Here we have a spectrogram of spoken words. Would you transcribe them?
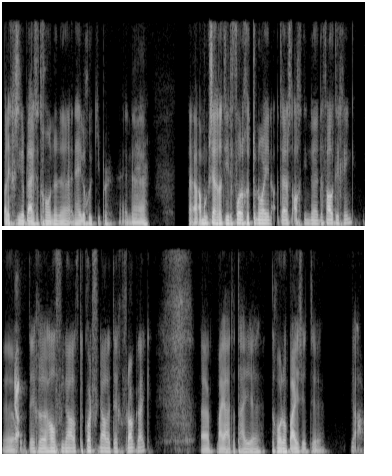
wat ik gezien heb, blijft het gewoon een, een hele goede keeper. En al moet ik zeggen dat hij de vorige toernooi in 2018 eh, de fout in ging. eh, Ja. tegen halve finale of de kwartfinale tegen Frankrijk. Eh, maar ja, dat hij eh, er gewoon nog bij zit, eh, ja,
